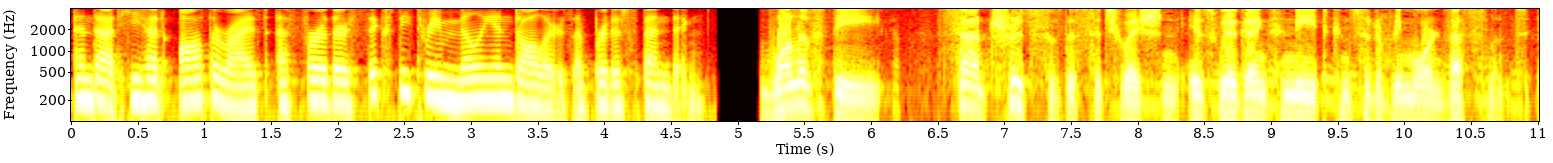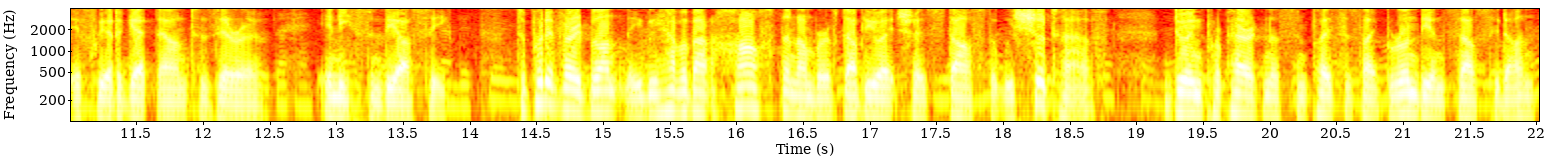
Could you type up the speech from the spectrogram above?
and that he had authorized a further $63 million of British spending. One of the sad truths of this situation is we're going to need considerably more investment if we are to get down to zero in eastern DRC. To put it very bluntly, we have about half the number of WHO staff that we should have doing preparedness in places like Burundi and South Sudan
